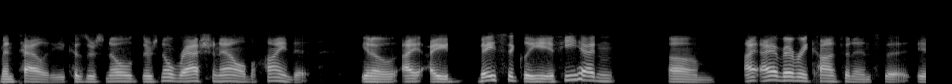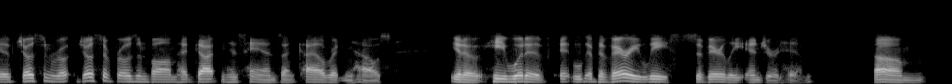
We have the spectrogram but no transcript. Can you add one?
mentality because there's no there's no rationale behind it. You know, I, I basically if he hadn't um, I, I have every confidence that if Joseph, Joseph Rosenbaum had gotten his hands on Kyle Rittenhouse, you know, he would have, at the very least, severely injured him. Um,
